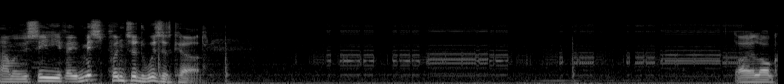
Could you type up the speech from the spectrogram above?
And we receive a misprinted wizard card. Dialogue.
